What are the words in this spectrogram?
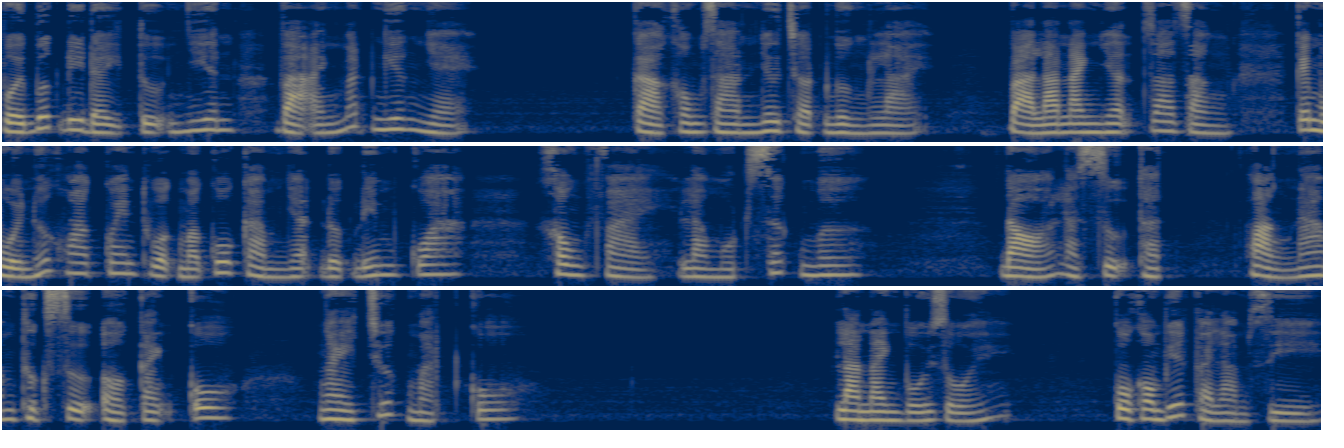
với bước đi đầy tự nhiên và ánh mắt nghiêng nhẹ. Cả không gian như chợt ngừng lại, và Lan Anh nhận ra rằng cái mùi nước hoa quen thuộc mà cô cảm nhận được đêm qua không phải là một giấc mơ. Đó là sự thật. Hoàng Nam thực sự ở cạnh cô, ngay trước mặt cô. Lan Anh bối rối. Cô không biết phải làm gì.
